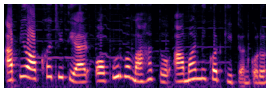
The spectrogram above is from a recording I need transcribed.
আপনি অক্ষয় তৃতীয়ার অপূর্ব মাহাত্ম আমার নিকট কীর্তন করুন।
